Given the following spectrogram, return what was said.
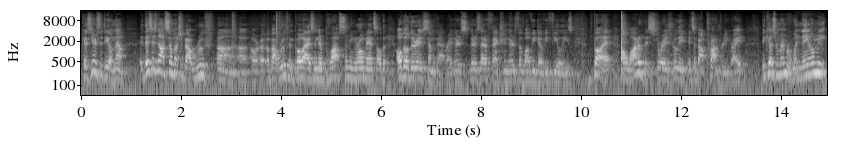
Because here's the deal now this is not so much about Ruth uh, uh, or about Ruth and Boaz and their blossoming romance, although, although there is some of that, right? There's there's that affection, there's the lovey-dovey feelies, but a lot of this story is really it's about property, right? Because remember, when Naomi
